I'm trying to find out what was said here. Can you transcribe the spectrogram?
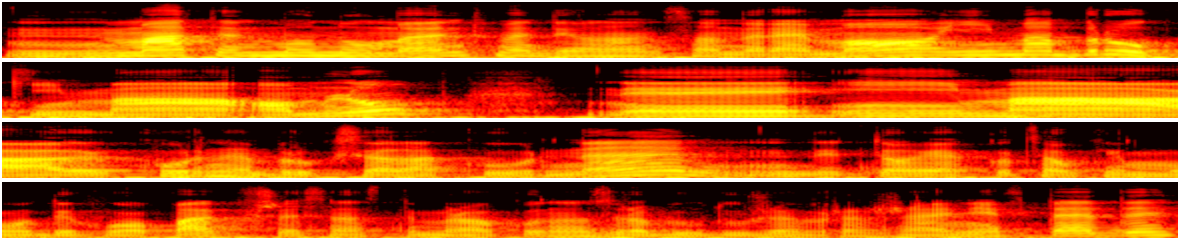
Ma ten monument Mediolan Sanremo i ma Bruki, ma Omloop y, i ma Kurne Bruxella Kurne. To jako całkiem młody chłopak w 16 roku, no zrobił duże wrażenie wtedy.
